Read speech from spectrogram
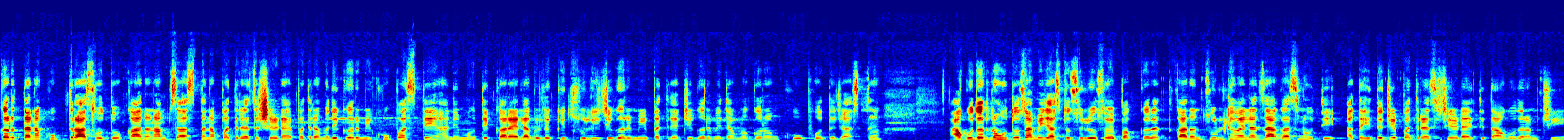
करताना खूप त्रास होतो. कारण आमचं असताना पत्र्याचं शेड आहे. पत्र्यामध्ये गरमी खूप असते आणि मग ते करायला लागलं की चुलीची गरमी पत्र्याची गरमी त्यामुळं गरम खूप होतं जास्त. अगोदर नव्हतोच आम्ही जास्त चुलीवर स्वयंपाक करत. कारण चूल ठेवायला जागाच नव्हती. आता इथं जे पत्र्याचं शेड आहे तिथं अगोदर आमची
